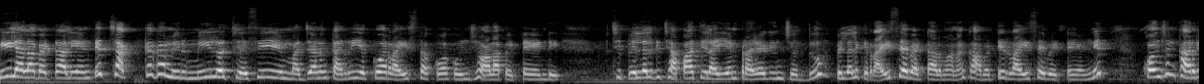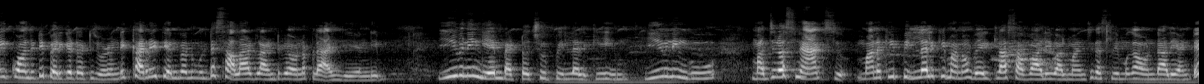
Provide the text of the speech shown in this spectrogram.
మీల్ ఎలా పెట్టాలి అంటే చక్కగా మీరు మీల్ వచ్చేసి మధ్యాహ్నం కర్రీ ఎక్కువ రైస్ తక్కువ కొంచెం అలా పెట్టేయండి. పిల్లలకి చపాతీలు అయ్యేం ప్రయోగించొద్దు. పిల్లలకి రైసే పెట్టాలి మనం కాబట్టి రైసే పెట్టేయండి. కొంచెం కర్రీ క్వాంటిటీ పెరిగేటట్టు చూడండి. కర్రీ తినాలనుకుంటే సలాడ్ లాంటివి ఏమైనా ప్లాన్ చేయండి. ఈవినింగ్ ఏం పెట్టొచ్చు పిల్లలకి? ఈవినింగ్ మధ్యలో స్నాక్స్. మనకి పిల్లలకి మనం వెయిట్ లాస్ అవ్వాలి వాళ్ళు మంచిగా స్లిమ్గా ఉండాలి అంటే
